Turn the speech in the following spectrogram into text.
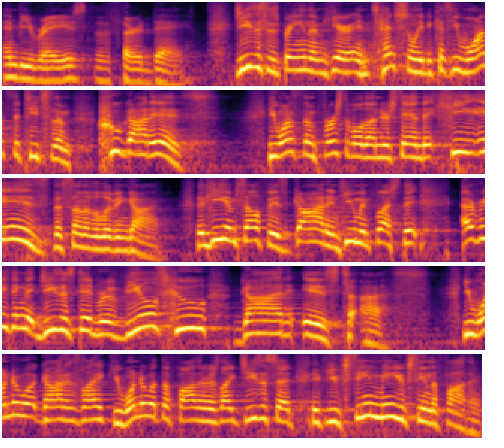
and be raised the third day. Jesus is bringing them here intentionally because he wants to teach them who God is. He wants them, first of all, to understand that he is the Son of the living God, that he himself is God in human flesh, that everything that Jesus did reveals who God is to us. You wonder what God is like. You wonder what the Father is like. Jesus said, If you've seen me, you've seen the Father.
